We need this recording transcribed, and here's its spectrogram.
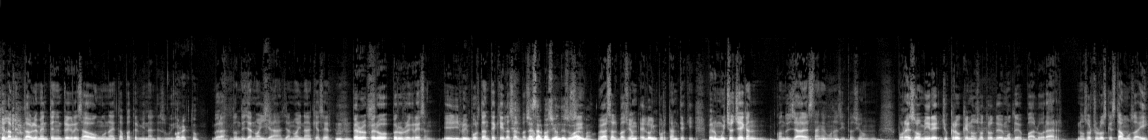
que lamentablemente han regresado en una etapa terminal de su vida. Correcto. ¿Verdad? Donde ya no hay ya, ya no hay nada que hacer, pero, pero, pero regresan. Y, y lo importante aquí es la salvación. La salvación de su Sí, alma. La salvación es lo importante aquí. Pero muchos llegan cuando ya están en una situación. Por eso, mire, yo creo que nosotros debemos de valorar, nosotros los que estamos ahí,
